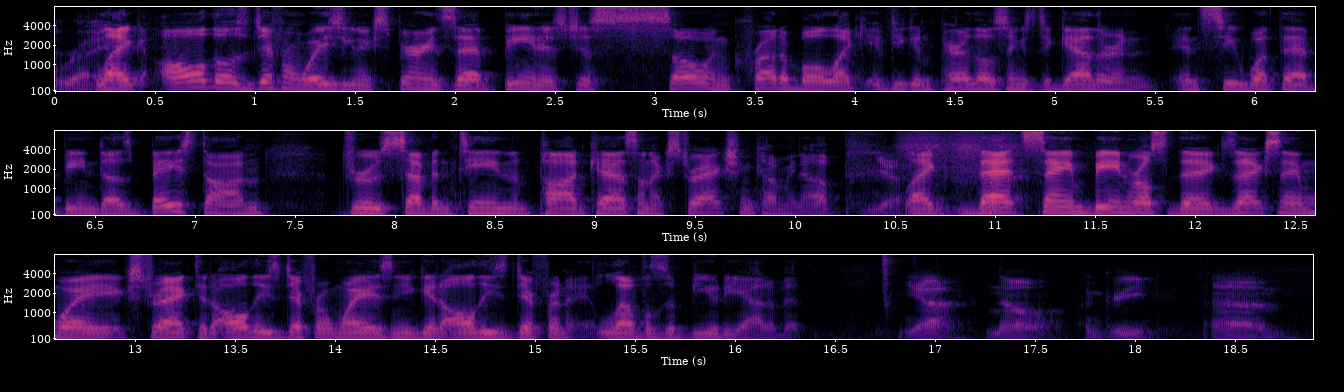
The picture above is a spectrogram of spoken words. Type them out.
right. Like all those different ways you can experience that bean is just so incredible. Like if you can pair those things together and, and see what that bean does based on Drew's 17 podcast on extraction coming up. Yes. Like that same bean roasted the exact same way, extracted all these different ways, and you get all these different levels of beauty out of it. Yeah, no, agreed. Um, do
